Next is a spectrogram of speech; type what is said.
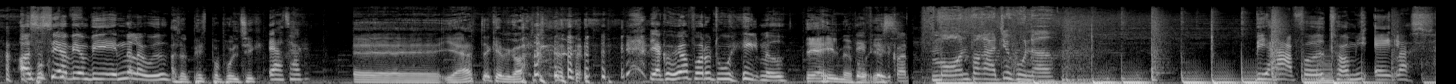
og så ser vi, om vi er inde eller ude. Altså et pitch på politik. Ja, tak. Øh, ja, det kan vi godt. Jeg kan høre på dig, du er helt med. det er jeg helt med på. Det er yes. godt. Morgen på Radio 100. Vi har fået Tommy Alers,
